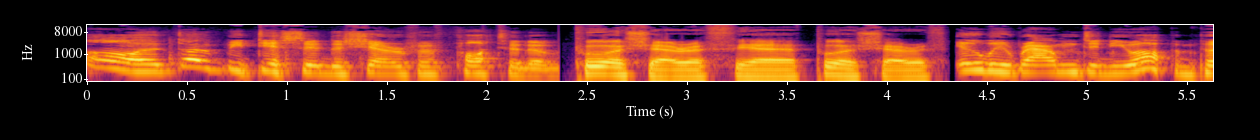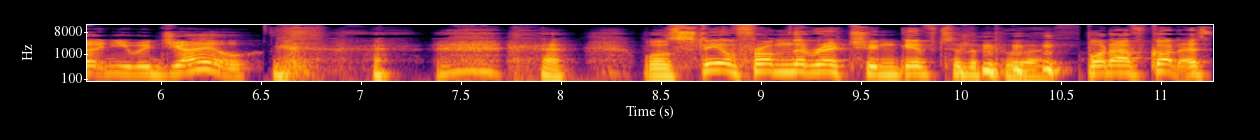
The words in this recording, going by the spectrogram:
Oh, don't be dissing the Sheriff of Pottingham. poor sheriff, yeah, poor sheriff. He'll be rounding you up and putting you in jail. We'll steal from the rich and give to the poor. but I've got to,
